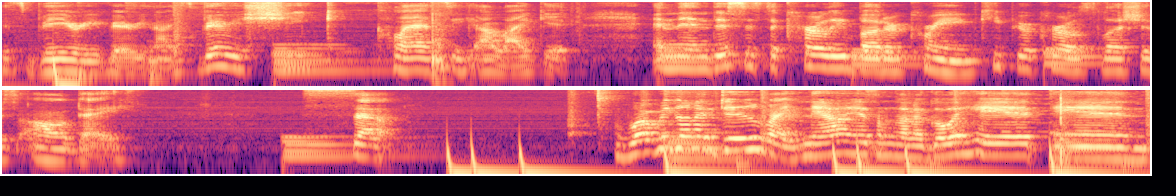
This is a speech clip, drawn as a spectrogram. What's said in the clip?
It's very, very nice. Very chic classy. I like it. And then this is the Curly Butter Cream. Keep your curls luscious all day. So, what we're going to do right now is I'm going to go ahead and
